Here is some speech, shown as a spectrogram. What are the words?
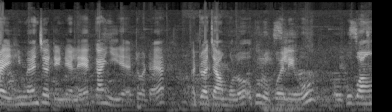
ရဲ့ရည်မှန်းချက်တွေနဲ့လည်းကိုက်ညီတဲ့အတွက်တည်းအတွက်ကြောင့်မို့လို့အခုလိုပွဲလေးကိုဟိုပူပေါင်း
